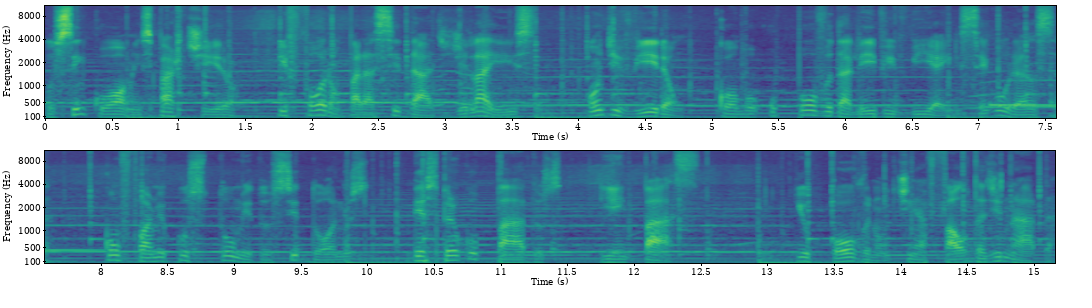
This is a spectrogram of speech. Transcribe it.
os cinco homens partiram e foram para a cidade de Laís, onde viram como o povo dali vivia em segurança, conforme o costume dos sidônios, despreocupados e em paz. E o povo não tinha falta de nada.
